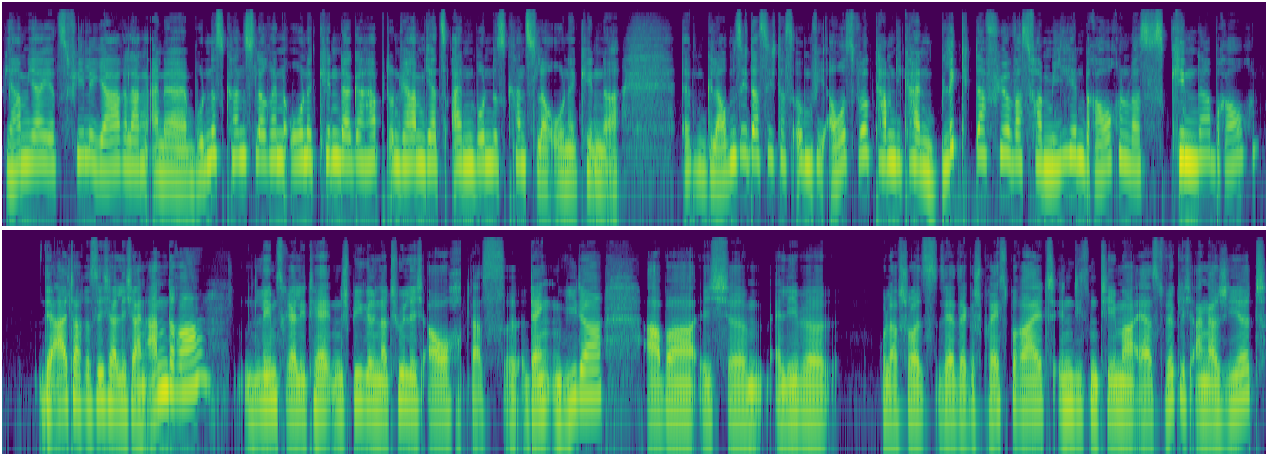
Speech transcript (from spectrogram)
Wir haben ja jetzt viele Jahre lang eine Bundeskanzlerin ohne Kinder gehabt und wir haben jetzt einen Bundeskanzler ohne Kinder. Ähm, glauben Sie, dass sich das irgendwie auswirkt? Haben die keinen Blick dafür, was Familien brauchen, was Kinder brauchen? Der Alltag ist sicherlich ein anderer. Lebensrealitäten spiegeln natürlich auch das äh, Denken wider. Aber ich ähm, erlebe Olaf Scholz sehr, sehr gesprächsbereit in diesem Thema. Er ist wirklich engagiert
